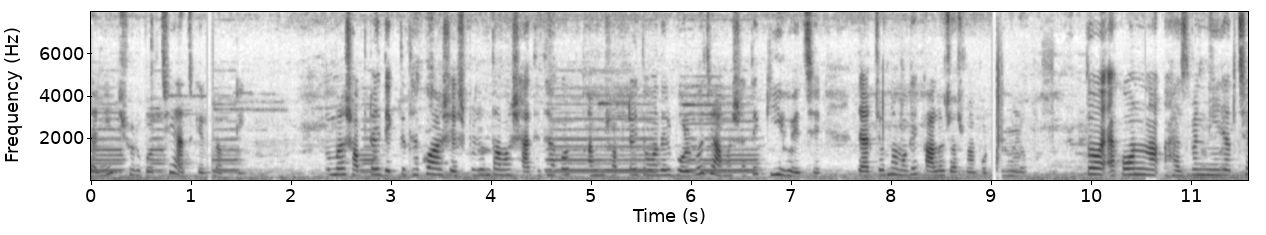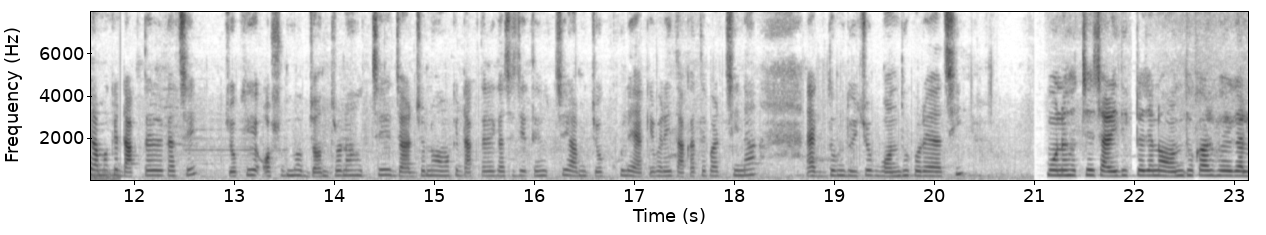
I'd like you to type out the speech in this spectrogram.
জানিয়ে শুরু করছি আজকের ব্লগটি তোমরা সবটাই দেখতে থাকো আর শেষ পর্যন্ত আমার সাথে থাকো। আমি সবটাই তোমাদের বলব যে আমার সাথে কি হয়েছে। যার জন্য আমাকে কালো চশমা পড়তে হলো। তো এখন হাজব্যান্ড নিয়ে যাচ্ছে আমাকে ডাক্তারের কাছে। চোখে অসম্ভব যন্ত্রণা হচ্ছে, যার জন্য আমাকে ডাক্তারের কাছে যেতে হচ্ছে। আমি চোখ খুলে একেবারেই তাকাতে পারছি না। একদম দুই চোখ বন্ধ করে আছি। মনে হচ্ছে চারিদিকটা যেন অন্ধকার হয়ে গেল।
